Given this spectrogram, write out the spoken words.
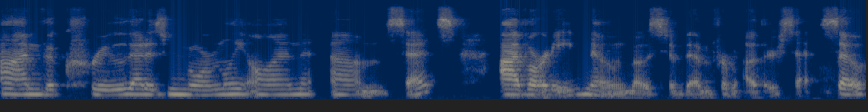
time, the crew that is normally on um, sets I've already known most of them from other sets. So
